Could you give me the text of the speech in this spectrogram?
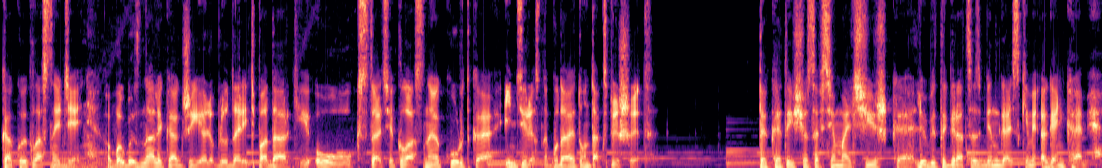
Какой классный день. Вы бы знали, как же я люблю дарить подарки. О, кстати, классная куртка. Интересно, куда это он так спешит? Так это еще совсем мальчишка, любит играться с бенгальскими огоньками.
